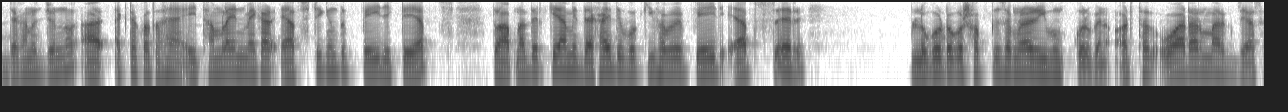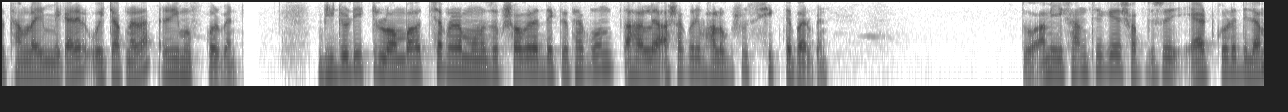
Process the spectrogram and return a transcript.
দেখানোর জন্য। আর একটা কথা হ্যাঁ এই থামলাইন মেকার অ্যাপসটি কিন্তু পেইড একটি অ্যাপস। তো আপনাদেরকে আমি দেখাই দেবো কীভাবে পেইড অ্যাপসের লোগো টোগো সব কিছু আপনারা রিমুভ করবেন। অর্থাৎ ওয়াটার মার্ক যে আছে থামলাইন মেকারের ওইটা আপনারা রিমুভ করবেন। ভিডিওটি একটু লম্বা হচ্ছে, আপনারা মনোযোগ সহকারে দেখতে থাকুন, তাহলে আশা করি ভালো কিছু শিখতে পারবেন। তো আমি এখান থেকে সব কিছু অ্যাড করে দিলাম।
